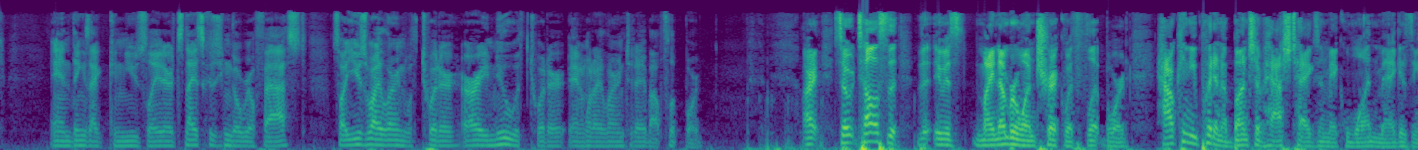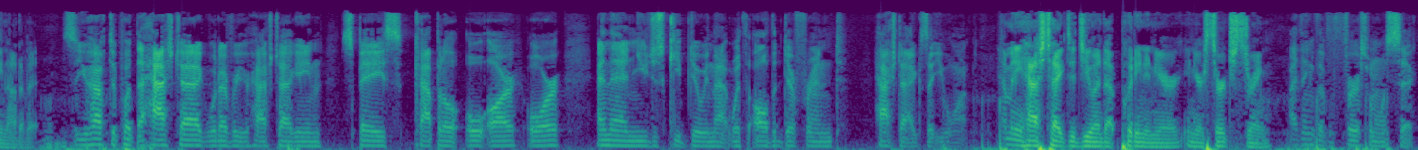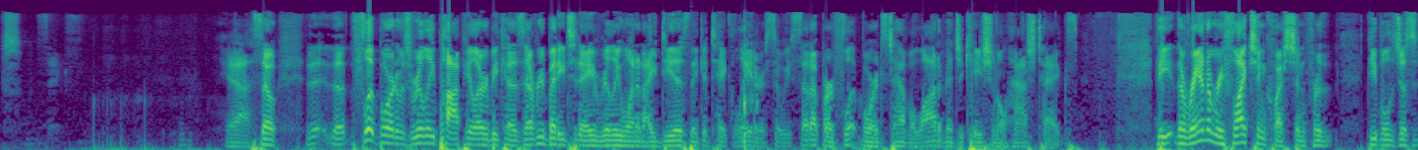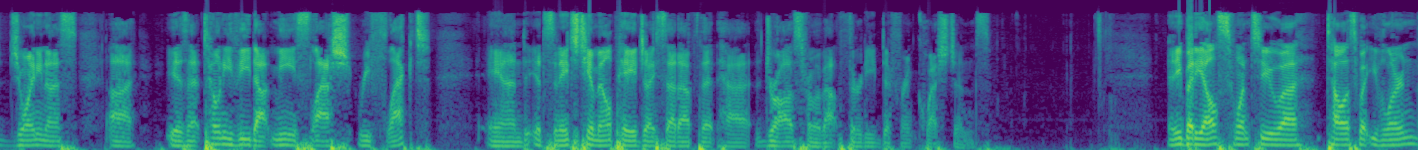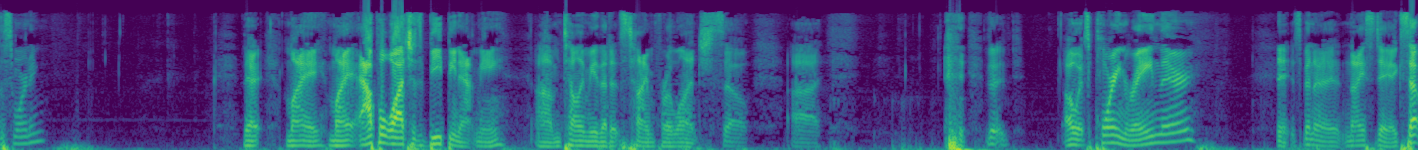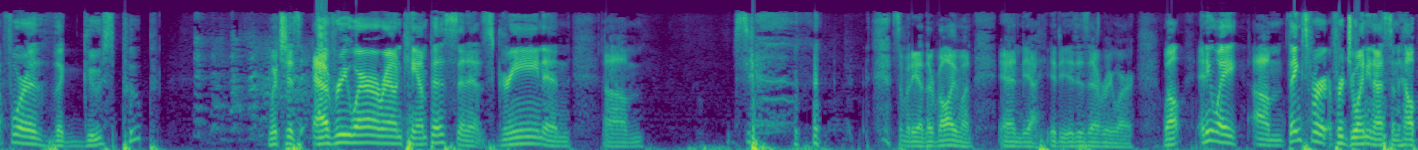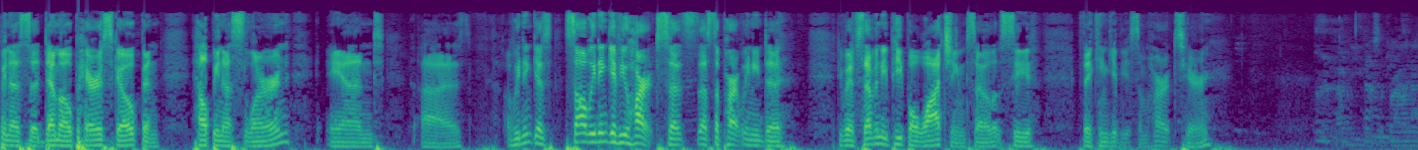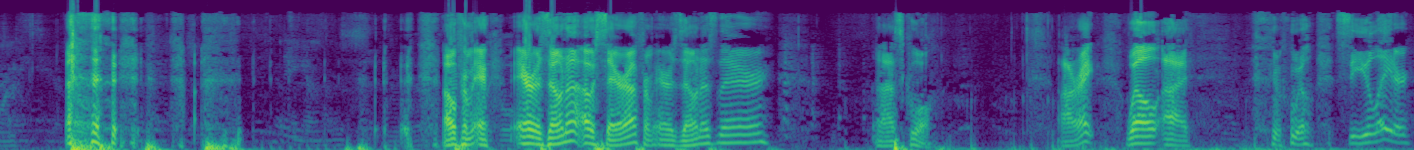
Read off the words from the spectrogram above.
and things I can use later. It's nice because you can go real fast. So I use what I learned with Twitter, or I knew with Twitter, and what I learned today about Flipboard. All right. So tell us that it was my number one trick with Flipboard. How can you put in a bunch of hashtags and make one magazine out of it? So you have to put the hashtag, whatever you're hashtagging, space, capital O R or, and then you just keep doing that with all the different hashtags that you want. How many hashtags did you end up putting in your in your search string? I think the first one was six. Yeah, so the, the, Flipboard was really popular because everybody today really wanted ideas they could take later. So we set up our Flipboards to have a lot of educational hashtags. The the random reflection question for people just joining us uh, is at tonyv.me slash reflect. And it's an HTML page I set up that ha- draws from about 30 different questions. Anybody else want to uh, tell us what you've learned this morning? My my Apple Watch is beeping at me, um, telling me that it's time for lunch. So, uh, oh, it's pouring rain there. It's been a nice day, except for the goose poop, which is everywhere around campus, and it's green and. Um, somebody had their volume on, and yeah, it, it is everywhere. Well, anyway, um, thanks for, for joining us and helping us uh, demo Periscope and helping us learn. And uh, we didn't give Saul. We didn't give you hearts. So that's that's the part we need to. do. We have 70 people watching, so let's see if they can give you some hearts here. oh, from Arizona. Oh, Sarah from Arizona's there. Uh, that's cool. All right. Well, uh, we'll see you later.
